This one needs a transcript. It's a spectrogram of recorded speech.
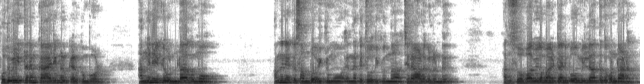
പൊതുവെ ഇത്തരം കാര്യങ്ങൾ കേൾക്കുമ്പോൾ അങ്ങനെയൊക്കെ ഉണ്ടാകുമോ? അങ്ങനെയൊക്കെ സംഭവിക്കുമോ എന്നൊക്കെ ചോദിക്കുന്ന ചില ആളുകളുണ്ട്. അത് സ്വാഭാവികമായിട്ട് അനുഭവമില്ലാത്തത് കൊണ്ടാണ്.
